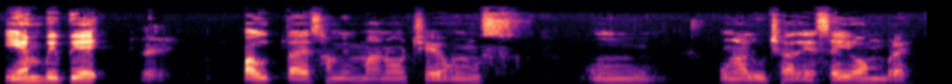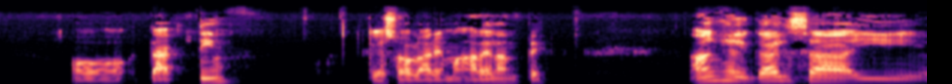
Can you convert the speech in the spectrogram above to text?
Y MVP Sí. pauta esa misma noche un, un- una lucha de seis hombres o tag team, que eso hablaré más adelante. Ángel Garza y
